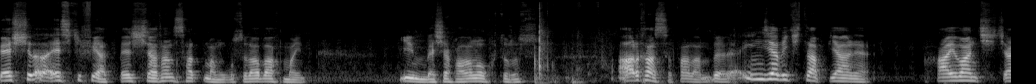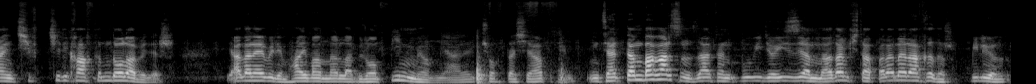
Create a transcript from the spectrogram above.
5 lira da eski fiyat. 5 liradan satmam kusura bakmayın. 25'e falan okuturuz. Arkası falan böyle ince bir kitap yani. Hayvan yani çiftçilik hakkında olabilir. Ya da ne bileyim hayvanlarla bir rom bilmiyorum yani. Çok da şey yapmayayım. İnternetten bakarsınız zaten bu videoyu izleyen bir adam kitaplara meraklıdır. Biliyordur.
